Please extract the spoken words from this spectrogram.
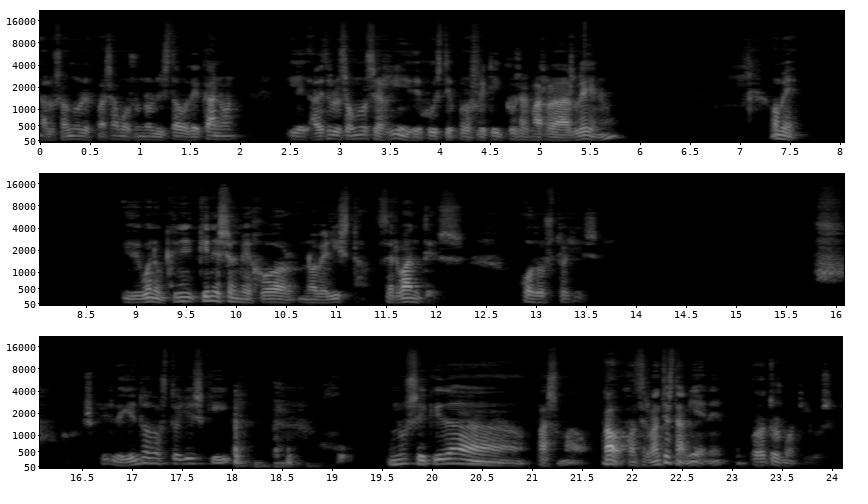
a los alumnos les pasamos unos listados de canon, y a veces los alumnos se ríen y dicen, este profe, qué cosas más raras lee, ¿no? Hombre, y de bueno, ¿quién, es el mejor novelista? ¿Cervantes o Dostoyevsky? Es que leyendo Dostoyevsky uno se queda pasmado. Claro, con Cervantes también, ¿eh? por otros motivos.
